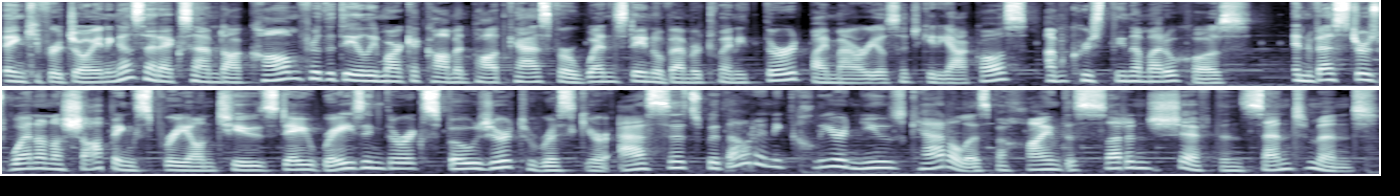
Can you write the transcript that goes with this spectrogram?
Thank you for joining us at XM.com for the Daily Market Comment podcast for Wednesday, November 23rd by Mario Hadjikyriacos. I'm Christina Marujos. Investors went on a shopping spree on Tuesday, raising their exposure to riskier assets without any clear news catalyst behind the sudden shift in sentiment.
